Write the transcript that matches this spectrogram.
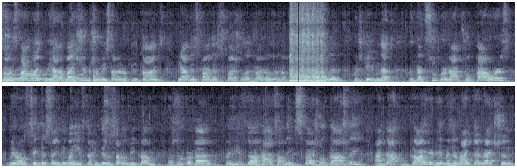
so. It's not like we have by Shimshon. We said it a few times. He had this kind of special adrenaline, of adrenaline, which gave him that that supernatural powers. We don't see the same thing by Yiftach. He didn't suddenly become a Superman, but Yiftach had something special, godly, and that guided him in the right direction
